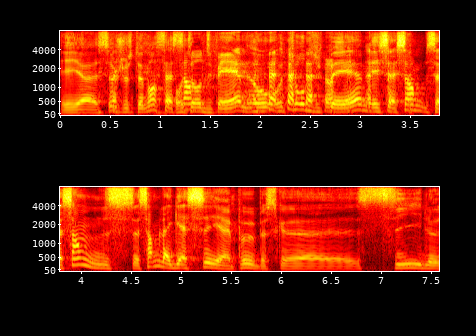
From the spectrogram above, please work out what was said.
Et euh, ça, justement, ça semble... autour du PM. autour du PM. Et ça semble, ça semble, ça semble l'agacer un peu, parce que si le...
